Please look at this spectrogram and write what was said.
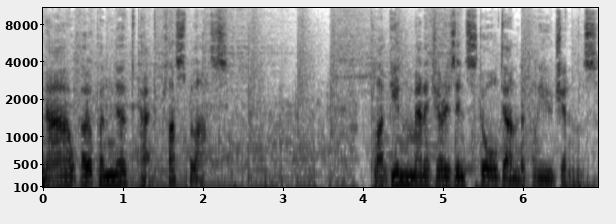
Now open Notepad++. Plugin Manager is installed under Plugins.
